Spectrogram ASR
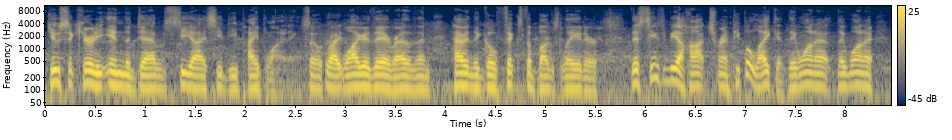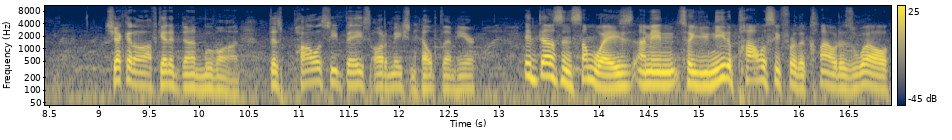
do security in the dev CI/CD pipelining. So Right. while you're there, rather than having to go fix the bugs later, this seems to be a hot trend. People like it. They want to. They want to check it off, get it done, move on. Does policy-based automation help them here? It does in some ways. I mean, so you need a policy for the cloud as well,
